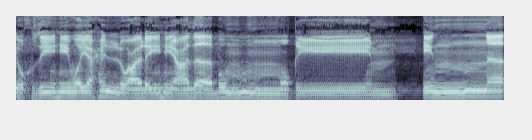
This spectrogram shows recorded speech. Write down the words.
يخزيه ويحل عليه عذاب مقيم انا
